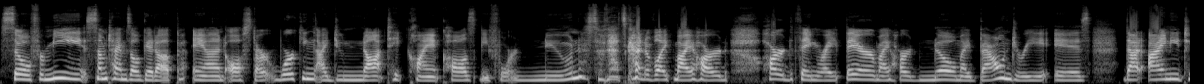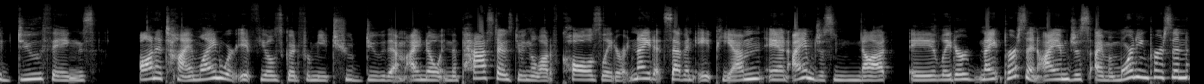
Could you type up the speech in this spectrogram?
So for me, sometimes I'll get up and I'll start working. I do not take client calls before noon. So that's kind of like my hard, hard thing right there. My hard know my boundary is that I need to do things on a timeline where it feels good for me to do them. I know in the past I was doing a lot of calls later at night at 7, 8 p.m., and I am just not a later night person. I am just, I'm a morning person.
